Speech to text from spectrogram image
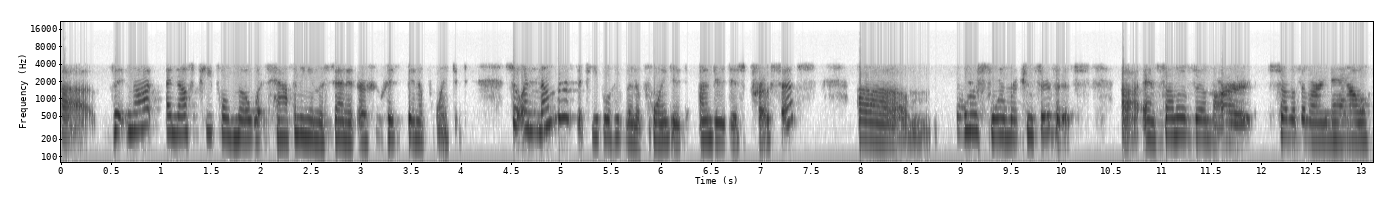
uh, that not enough people know what's happening in the Senate or who has been appointed. So, a number of the people who've been appointed under this process um, were former conservatives, uh, and some of them are some of them are now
